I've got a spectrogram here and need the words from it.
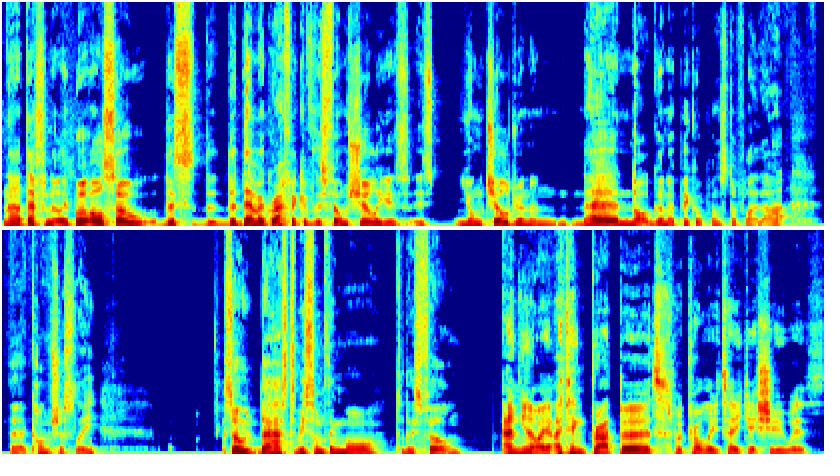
No, definitely. But also, this the, the demographic of this film surely is is young children, and they're not going to pick up on stuff like that uh, consciously. So there has to be something more to this film. And you know, I, I think Brad Bird would probably take issue with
